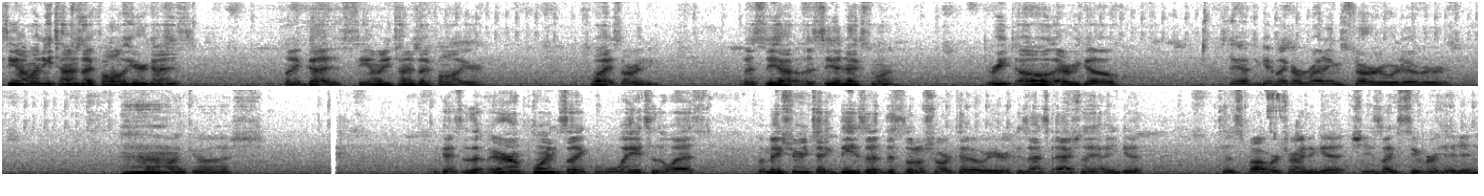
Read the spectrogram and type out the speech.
See how many times I fall here, guys? Like, guys, see how many times I fall here? Twice already. Let's see how. Let's see the next one. Three. Oh, there we go. So you have to get like a running start or whatever. Oh my gosh. Okay, so the arrow points like way to the west, but make sure you take these uh, this little shortcut over here, because that's actually how you get to the spot we're trying to get. She's like super hidden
